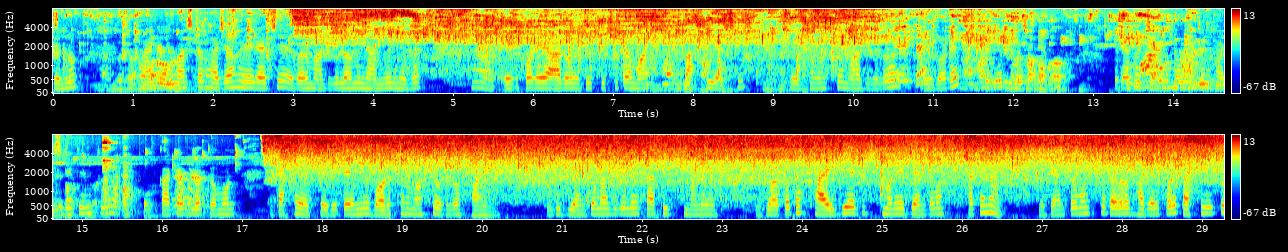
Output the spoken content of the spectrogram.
জন্য। তো ফাইনালি মাছটা ভাজা হয়ে গেছে, এবার মাছগুলো আমি নামিয়ে নেব। হ্যাঁ এরপরে আরও যে কিছুটা মাছ বাকি আছে, সেই সমস্ত মাছগুলো এবারে ভেজে নেব। দেখো, জ্যান্ত মাছ ভাজলে কিন্তু কাঁটাগুলো কেমন দেখা যাচ্ছে যেটা এমনি বরফের মাছে ওগুলো হয় না। কিন্তু জ্যান্ত মাছগুলো কাটি মানে যতটা সাইজের মানে জ্যান্ত মাছ থাকে না জ্যান্ত মাছটা তারপর ভাজার পরে তার থেকে একটু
